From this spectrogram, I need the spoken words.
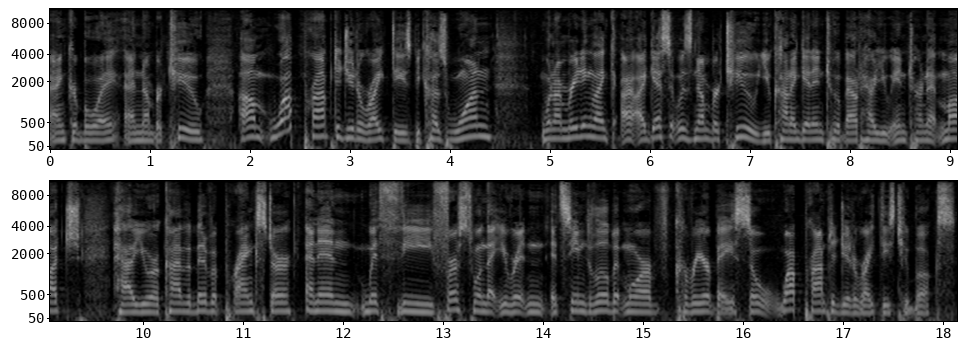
Anchor Boy and number two. Um, what prompted you to write these? Because one, when I'm reading, like, I, I guess it was number two, you kind of get into about how you intern at Much, how you were kind of a bit of a prankster. And then with the first one that you written, it seemed a little bit more career based. So, what prompted you to write these two books?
